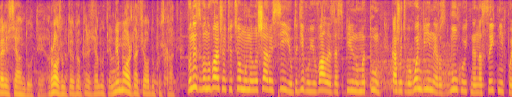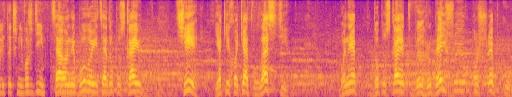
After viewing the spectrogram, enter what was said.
пересягнути. Розум треба пересягнути. Не можна цього допускати. Вони звинувачують у цьому не лише Росію. Тоді воювали за спільну мету. кажуть, вогонь війни роздмухують ненаситні політичні вожді. Цього не було і це допускають ті, які хочуть власті, вони допускають грубейшу ошибку.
